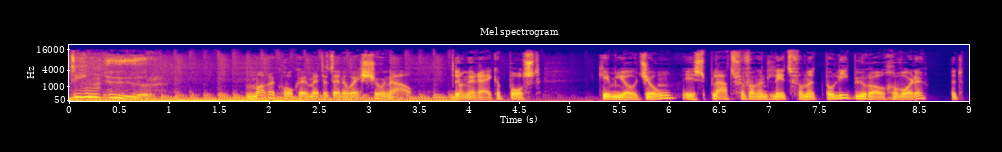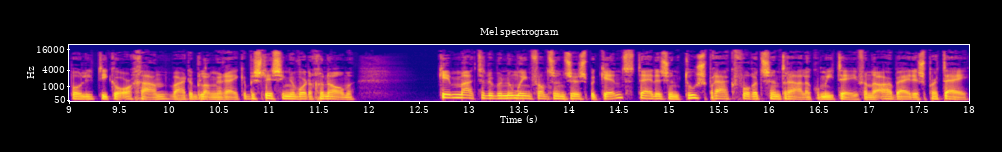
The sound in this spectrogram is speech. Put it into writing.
10 uur. Mark Hokke met het NOS-journaal. De belangrijke post. Kim Yo-jong is plaatsvervangend lid van het Politbureau geworden... het politieke orgaan waar de belangrijke beslissingen worden genomen. Kim maakte de benoeming van zijn zus bekend... tijdens een toespraak voor het Centrale Comité van de Arbeiderspartij.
